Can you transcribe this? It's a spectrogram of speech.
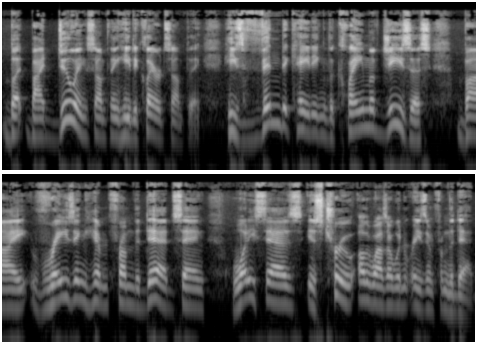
But by doing something, he declared something. He's vindicating the claim of Jesus by raising him from the dead, saying, what he says is true, otherwise I wouldn't raise him from the dead.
